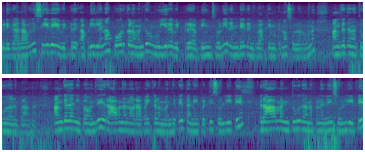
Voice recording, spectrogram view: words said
விடுக. அதாவது சீதையை விட்டுரு. அப்படி இல்லைன்னா போர்க்களம் வந்து உன் உயிரை விட்டுரு அப்படின்னு சொல்லி ரெண்டே ரெண்டு வார்த்தை மட்டும்தான் சொல்லணும்னு அங்கதனை தூது அனுப்புகிறாங்க அங்கதன் இப்போ வந்து ராவணனோட அவைக்களம் வந்துட்டு தன்னை பற்றி சொல்லிட்டு ராமன் தூது அனுப்புனதையும் சொல்லிட்டு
